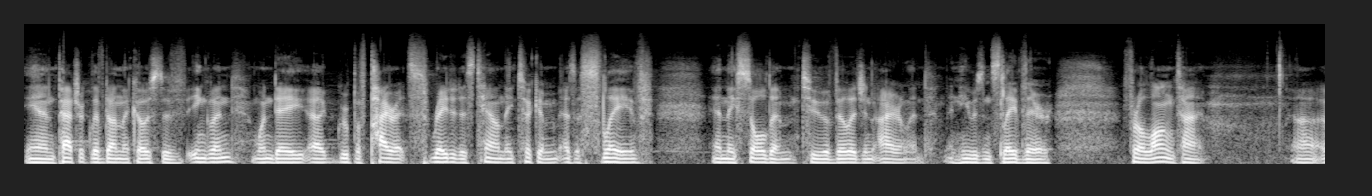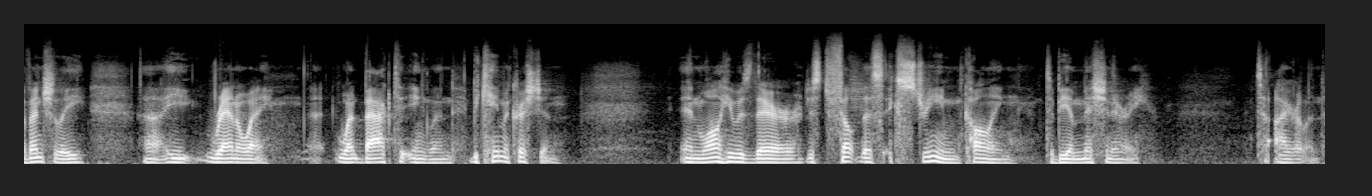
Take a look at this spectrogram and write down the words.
And Patrick lived on the coast of England. One day, a group of pirates raided his town. They took him as a slave and they sold him to a village in Ireland. And he was enslaved there for a long time. Uh, eventually, uh, he ran away, went back to England, became a Christian. And while he was there, just felt this extreme calling to be a missionary to Ireland.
